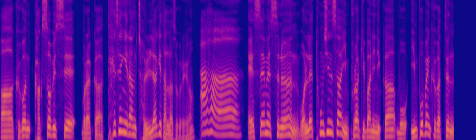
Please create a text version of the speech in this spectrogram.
아, 그건 각 서비스의 뭐랄까 태생이랑 전략이 달라서 그래요. 아하. SMS는 원래 통신사 인프라 기반이니까 뭐 인포뱅크 같은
